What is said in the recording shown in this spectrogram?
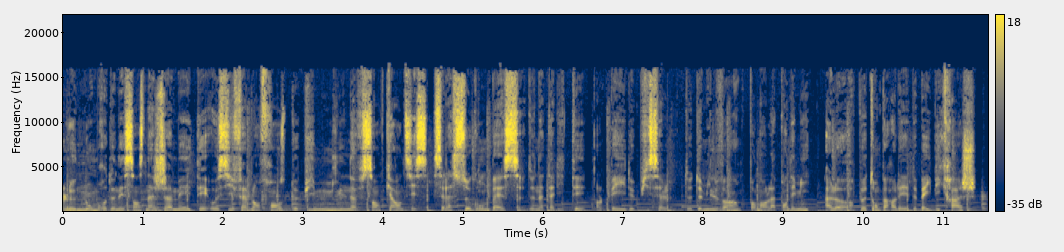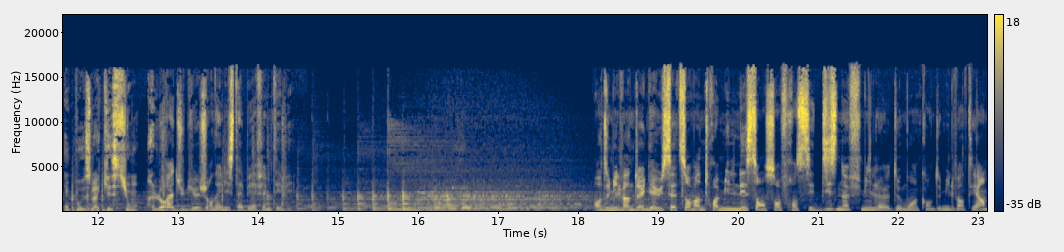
le nombre de naissances n'a jamais été aussi faible en France depuis 1946. C'est la seconde baisse de natalité dans le pays depuis celle de 2020 pendant la pandémie. Alors, peut-on parler de baby crash? On pose la question à Laura Dulieu, journaliste à BFM TV. En 2022, il y a eu 723 000 naissances en France, c'est 19 000 de moins qu'en 2021.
